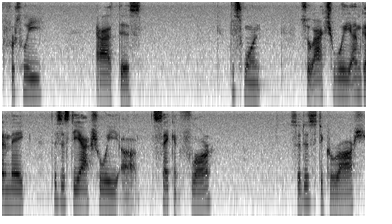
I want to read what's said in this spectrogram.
firstly add this this one. So actually I'm gonna make this is the actually uh, second floor. So this is the garage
